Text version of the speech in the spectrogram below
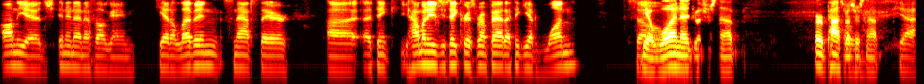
on the edge in an NFL game. He had 11 snaps there. Uh, I think how many did you say Chris Rumph had? I think he had one. So yeah, one edge rusher snap or pass rusher snap. Yeah,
